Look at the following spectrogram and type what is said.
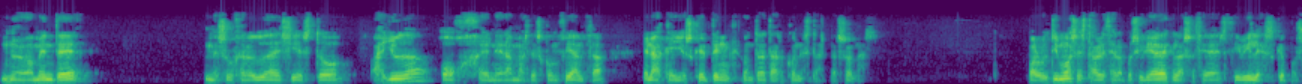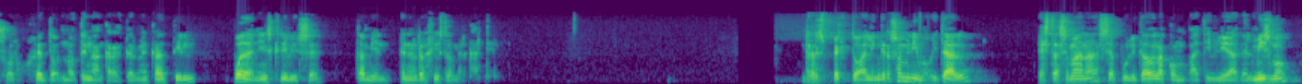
Nuevamente, me surge la duda de si esto ayuda o genera más desconfianza en aquellos que tengan que contratar con estas personas. Por último, se establece la posibilidad de que las sociedades civiles que por su objeto no tengan carácter mercantil puedan inscribirse también en el registro mercantil. Respecto al ingreso mínimo vital, esta semana se ha publicado la compatibilidad del mismo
